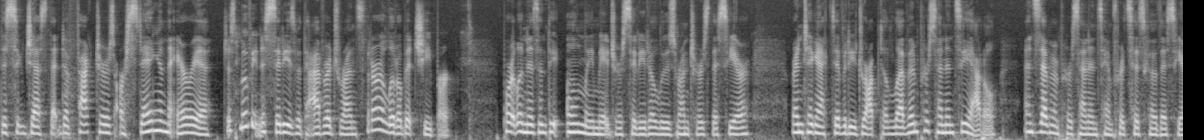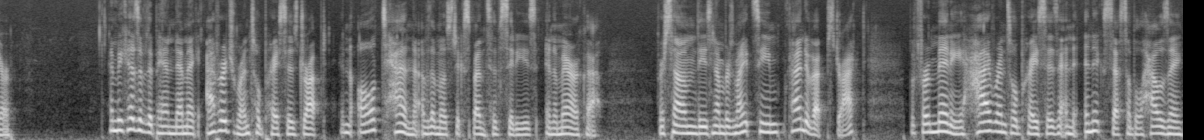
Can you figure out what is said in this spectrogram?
This suggests that defectors are staying in the area, just moving to cities with average rents that are a little bit cheaper. Portland isn't the only major city to lose renters this year. Renting activity dropped 11% in Seattle and 7% in San Francisco this year. And because of the pandemic, average rental prices dropped in all 10 of the most expensive cities in America. For some, these numbers might seem kind of abstract, but for many, high rental prices and inaccessible housing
